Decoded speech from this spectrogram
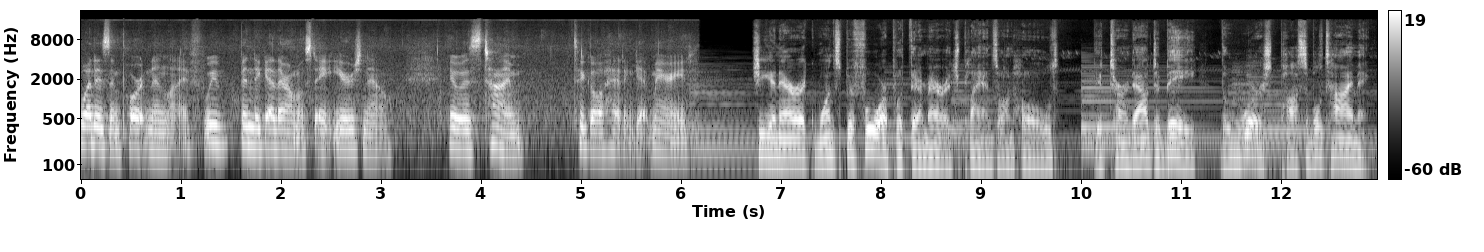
what is important in life. We've been together almost eight years now. It was time to go ahead and get married. She and Eric once before put their marriage plans on hold. It turned out to be the worst possible timing.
